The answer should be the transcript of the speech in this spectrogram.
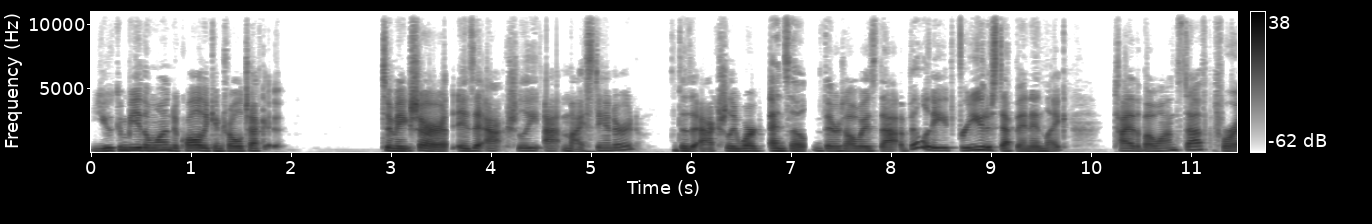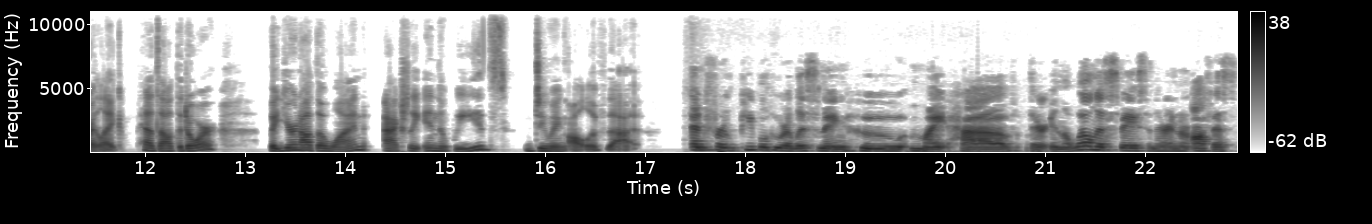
you can be the one to quality control check it to make sure is it actually at my standard? Does it actually work? And so there's always that ability for you to step in and like tie the bow on stuff before it like heads out the door. But you're not the one actually in the weeds doing all of that. And for people who are listening who might have, they're in the wellness space and they're in an office,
